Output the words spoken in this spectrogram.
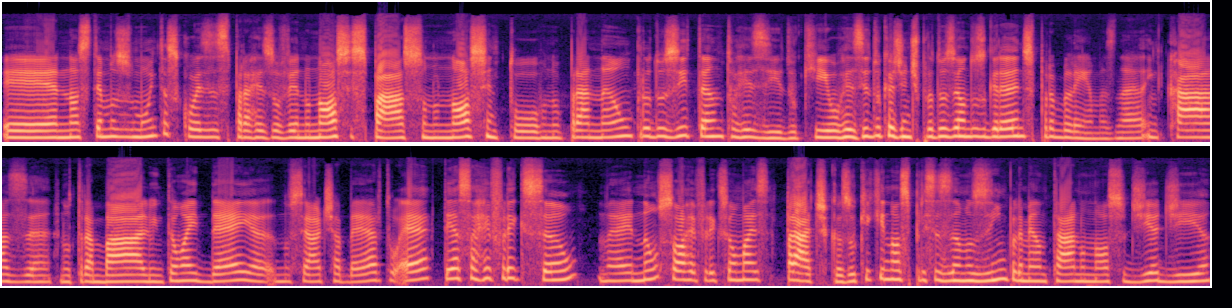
É, nós temos muitas coisas para resolver no nosso espaço, no nosso entorno, para não produzir tanto resíduo, que o resíduo que a gente produz é um dos grandes problemas, né? Em casa, no trabalho. Então a ideia no SEART aberto é ter essa reflexão né, não só reflexão, mas práticas. O que, que nós precisamos implementar no nosso dia a dia,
